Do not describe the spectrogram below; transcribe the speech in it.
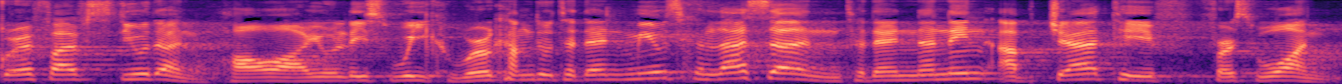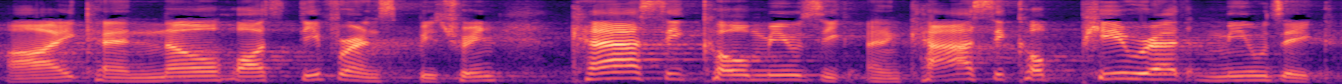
grade 5 student. How are you this week? Welcome to today's music lesson. Today learning objective. First one, I can know what's difference between classical music and classical period music.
